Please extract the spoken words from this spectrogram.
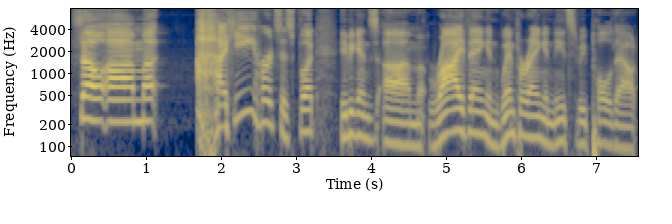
So, um, he hurts his foot. He begins um, writhing and whimpering and needs to be pulled out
